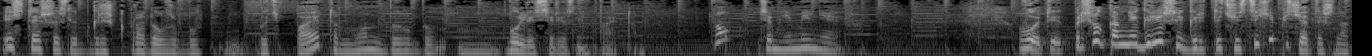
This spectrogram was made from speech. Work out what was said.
Я считаю, что если бы Гришка продолжил быть поэтом, он был бы более серьезным поэтом. Но, тем не менее... Вот, и пришел ко мне Гриша и говорит, ты что, стихи печатаешь на,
